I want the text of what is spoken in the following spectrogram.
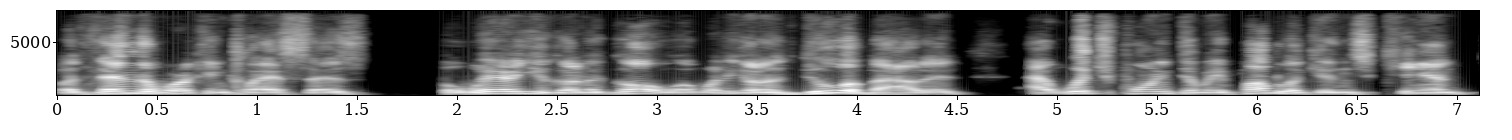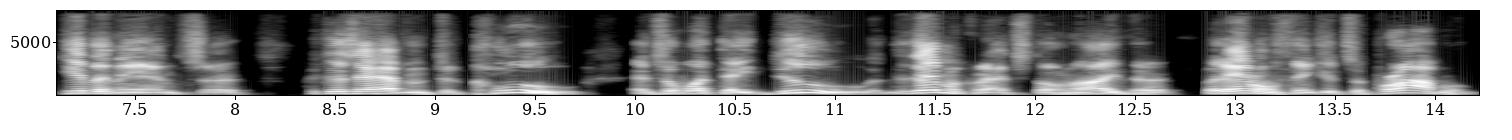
But then the working class says, But where are you going to go? What, are you going to do about it? At which point the Republicans can't give an answer because they haven't a clue. And so what they do, the Democrats don't either, but they don't think it's a problem.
